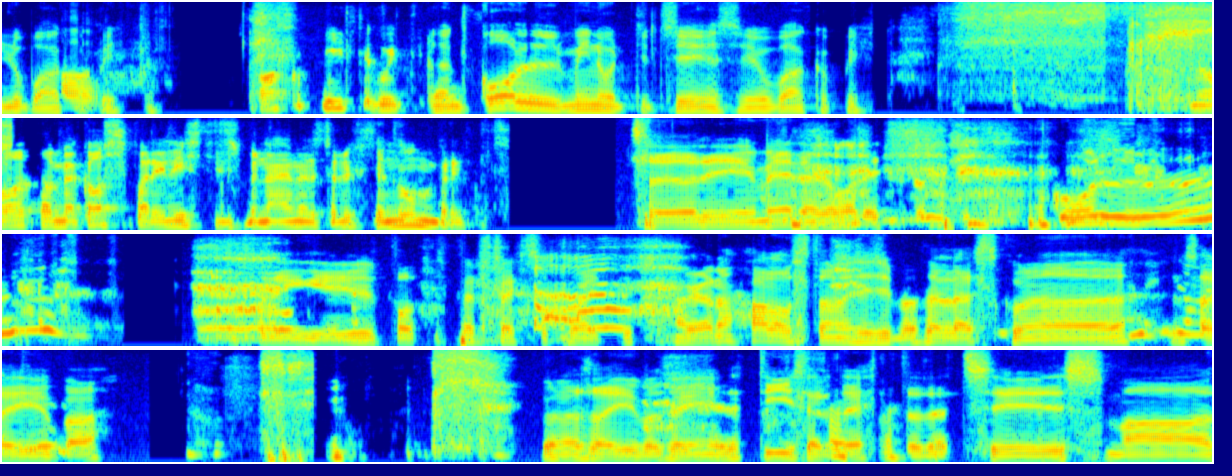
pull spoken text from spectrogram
juba hakkab Aa. pihta. hakkab pihta kuti. meil on kolm minutit sees ja juba hakkab pihta. me vaatame Kaspari listi, siis me näeme seal ühte numbrit. see oli meelega valitud. kolm. pot- perfektselt valitud, aga noh, alustame siis juba sellest, kuna sai juba. Kuna sai juba selline diiser tehtud, et siis ma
